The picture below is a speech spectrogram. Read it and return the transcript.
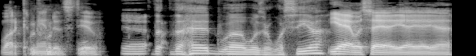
a lot of Which commandos do. Yeah, The the head uh, was it Wasea? Yeah, it was yeah, yeah, yeah,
